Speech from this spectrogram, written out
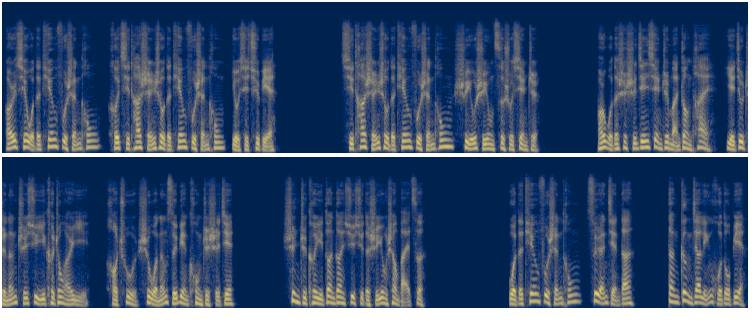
而且我的天赋神通和其他神兽的天赋神通有些区别。其他神兽的天赋神通是有使用次数限制，而我的是时间限制满状态，也就只能持续一刻钟而已。好处是我能随便控制时间。”甚至可以断断续续的使用上百次。我的天赋神通虽然简单，但更加灵活多变。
